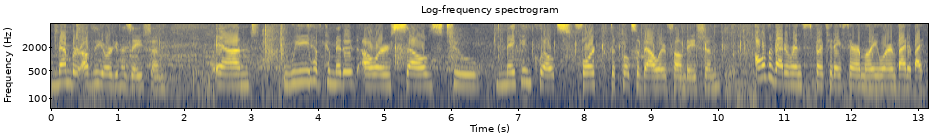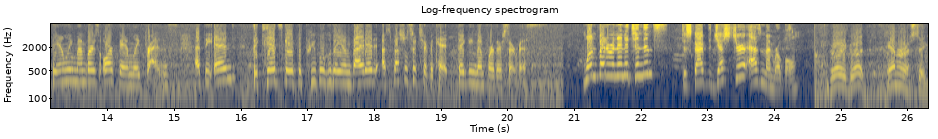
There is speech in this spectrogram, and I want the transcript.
member of the organization. And we have committed ourselves to making quilts for the Quilts of Valor Foundation. All the veterans for today's ceremony were invited by family members or family friends. At the end, the kids gave the people who they invited a special certificate thanking them for their service. One veteran in attendance described the gesture as memorable. Very good. Interesting.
